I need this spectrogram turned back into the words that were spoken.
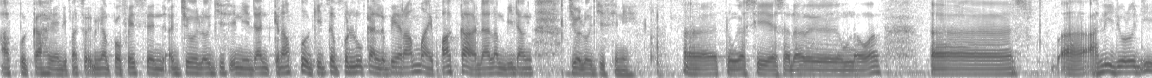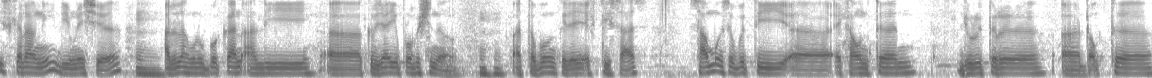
apakah yang dimaksud dengan profesion geologis ini dan kenapa kita perlukan lebih ramai pakar dalam bidang geologis ini. Uh, terima kasih ya saudara Munawar uh, uh, ahli geologi sekarang ni di Malaysia hmm. adalah merupakan ahli uh, kerjaya profesional hmm. ataupun kerjaya ikhtisas sama seperti uh, accountant, jurutera, uh, doktor,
